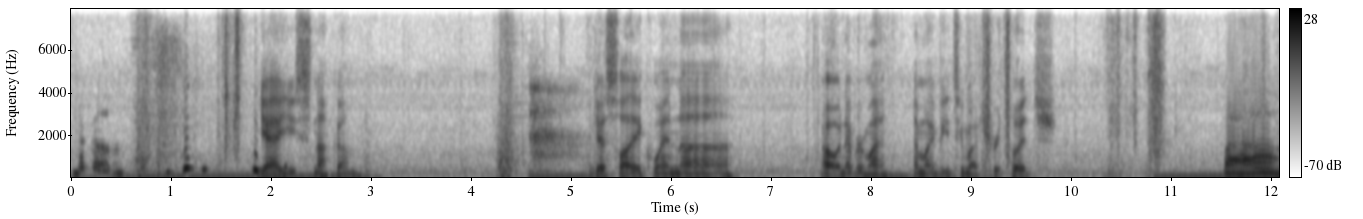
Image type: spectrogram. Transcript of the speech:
Snuck him. Yeah, you snuck him. Just like when, uh... Oh, never mind. That might be too much for Twitch. Wow.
